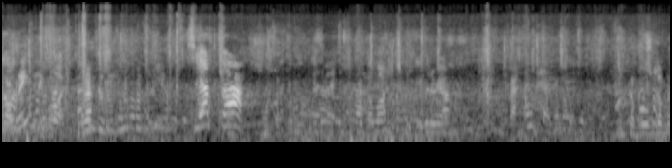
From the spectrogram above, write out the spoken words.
Добрий? Олег, ти зрозумів, хто це? Святка. Та було б добре.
